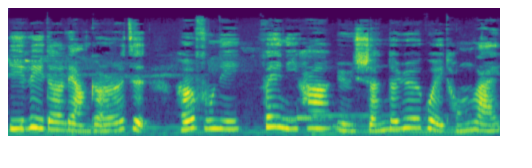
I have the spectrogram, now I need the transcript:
以利的两个儿子何弗尼、菲尼哈与神的约柜同来。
